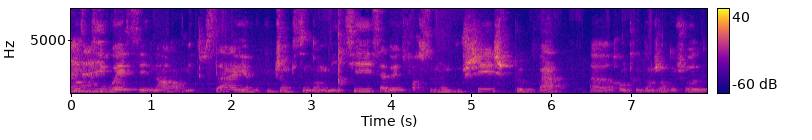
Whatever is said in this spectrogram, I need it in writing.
on se dit ouais c'est énorme et tout ça, il y a beaucoup de gens qui sont dans le métier, ça doit être forcément bouché, je peux pas euh, rentrer dans ce genre de choses,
